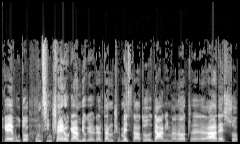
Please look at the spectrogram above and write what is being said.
che hai avuto un sincero cambio che in realtà non c'è mai stato d'anima, no? Cioè, ah, adesso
